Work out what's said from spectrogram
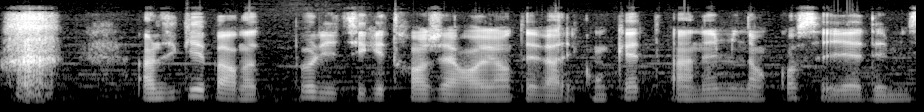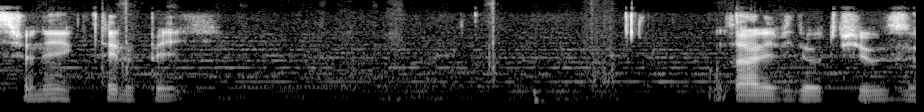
Indiqué par notre politique étrangère orientée vers les conquêtes, un éminent conseiller a démissionné et quitté le pays. On dirait les vidéos de Fuse.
